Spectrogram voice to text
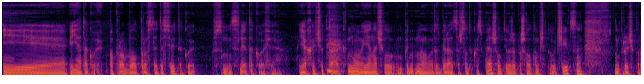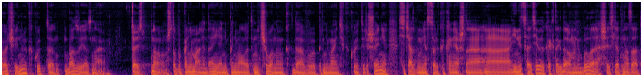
И я такой попробовал просто это все и такой, в смысле это кофе? Я хочу так. Ну, я начал ну, разбираться, что такое спешлти, уже пошел там что-то учиться и прочее, прочее. Ну, и какую-то базу я знаю. То есть, ну, чтобы вы понимали, да, я не понимал в этом ничего, но когда вы принимаете какое-то решение, сейчас бы у меня столько, конечно, э, инициативы, как тогда у меня было 6 лет назад,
